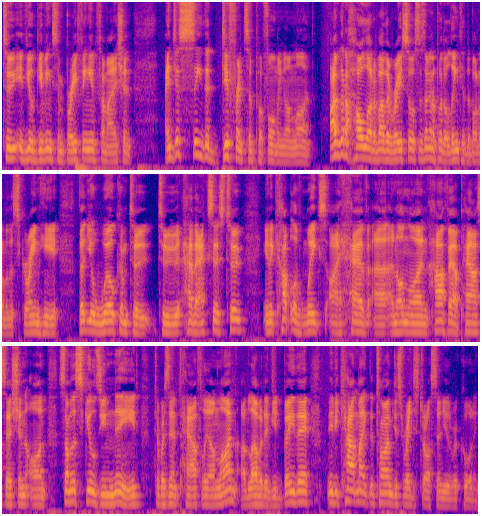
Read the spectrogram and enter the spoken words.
to if you're giving some briefing information and just see the difference of performing online. I've got a whole lot of other resources. I'm going to put a link at the bottom of the screen here that you're welcome to to have access to. In a couple of weeks, I have uh, an online half-hour power session on some of the skills you need to present powerfully online. I'd love it if you'd be there. If you can't make the time, just register. I'll send you the recording.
